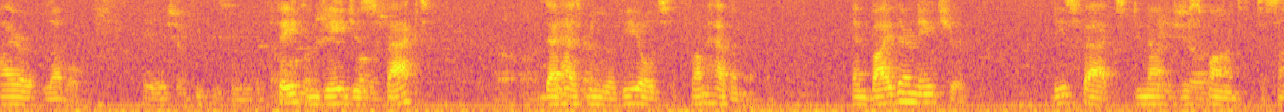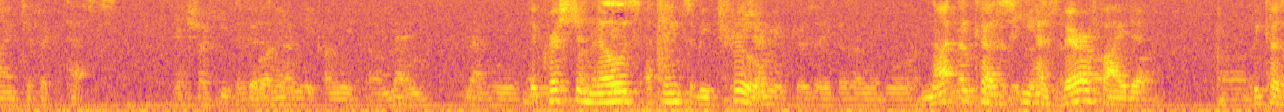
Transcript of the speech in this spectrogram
higher level. Faith engages fact that has been revealed from heaven, and by their nature, These facts do not respond to scientific tests. The Christian knows a thing to be true not because he has verified it because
